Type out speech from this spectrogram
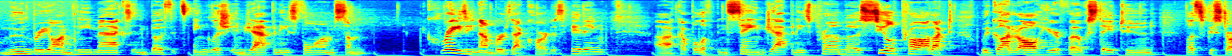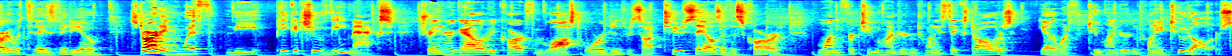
Moonbreon VMAX in both its English and Japanese forms. Some crazy numbers that card is hitting. A couple of insane Japanese promos, sealed product. We got it all here, folks. Stay tuned. Let's get started with today's video. Starting with the Pikachu VMAX trainer gallery card from Lost Origins. We saw two sales of this card, one for $226, the other one for $222.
